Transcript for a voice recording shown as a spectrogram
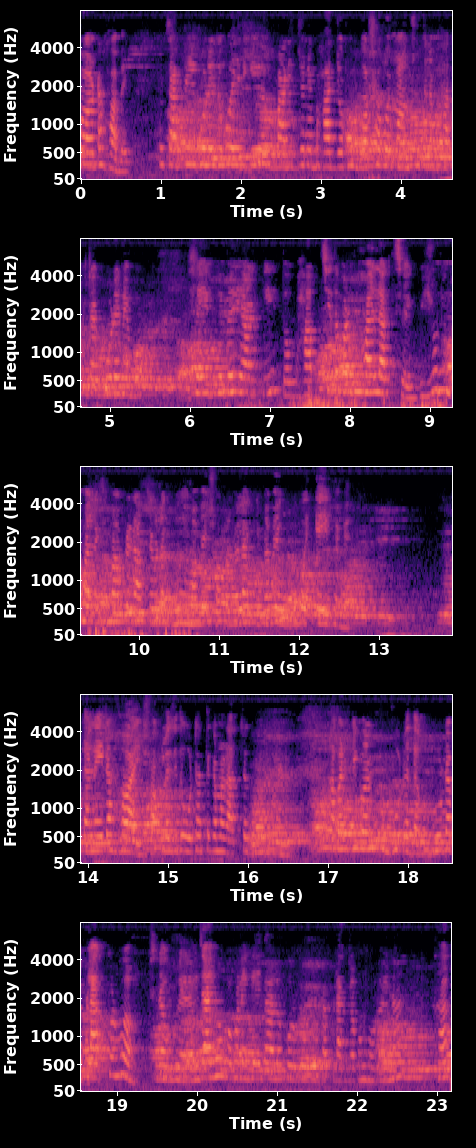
পরোটা হবে। তো চারটেই করে নেব, এদিকে বাড়ির জন্য ভাত যখন বসাবো মাংস তাহলে ভাতটা করে নেব। সেই ভেবেই আর কি, তো ভাবছি তো আবার ভয় লাগছে, ভীষণই ভয় লাগছে বাপরে রাত্রেবেলা ঘুম হবে, সকালবেলা কীভাবে উঠবো, এই ভেবে। কেন এটা হয়? সকালে যদি ওঠার থেকে আমার রাত্রে ঘুম না আবার কি বল একটু ঘুরে দেবো ভুটা প্লাগ করব সেটা ঘুরে এলাম যাই হোক, ওখানে গিয়ে তাহলে করব ঘুরটা প্লাগ যখন হলোই না, থাক।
